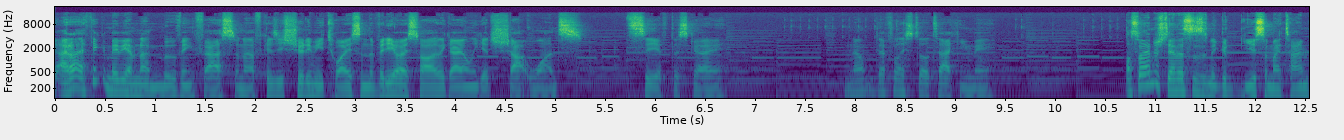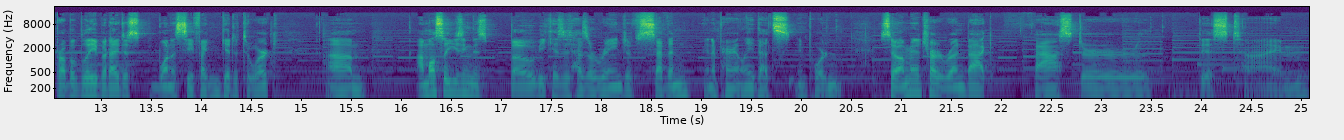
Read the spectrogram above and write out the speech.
I, I think maybe I'm not moving fast enough because he's shooting me twice. In the video I saw, the guy only gets shot once. Let's see if this guy... Nope, definitely still attacking me. Also, I understand this isn't a good use of my time probably, but I just want to see if I can get it to work. Um, I'm also using this bow because it has a range of 7, and apparently that's important. So I'm going to try to run back faster this time.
